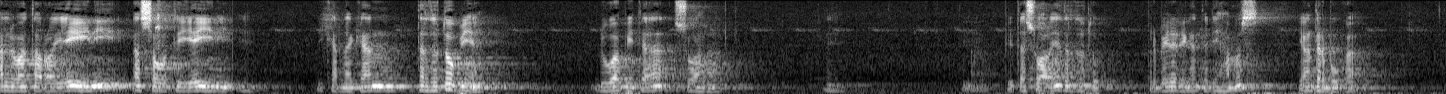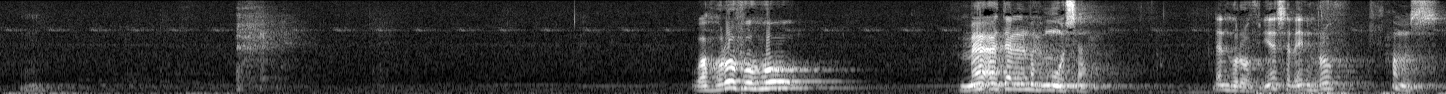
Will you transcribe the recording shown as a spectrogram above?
al-watarayaini as-sautiyaini dikarenakan tertutupnya dua pita suara. Pita suaranya tertutup berbeda dengan tadi hamas yang terbuka wa hurufuhu ma'adal mahmusa dan hurufnya selain huruf hams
